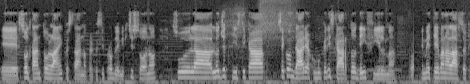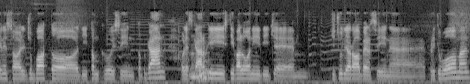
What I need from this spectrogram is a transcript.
eh, soltanto online quest'anno per questi problemi che ci sono sull'oggettistica secondaria comunque di scarto dei film e mettevano all'asso che ne so il giubbotto di Tom Cruise in Top Gun o le scar- Mhm. i stivaloni di, Ge- di Julia Roberts in eh, Pretty Woman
